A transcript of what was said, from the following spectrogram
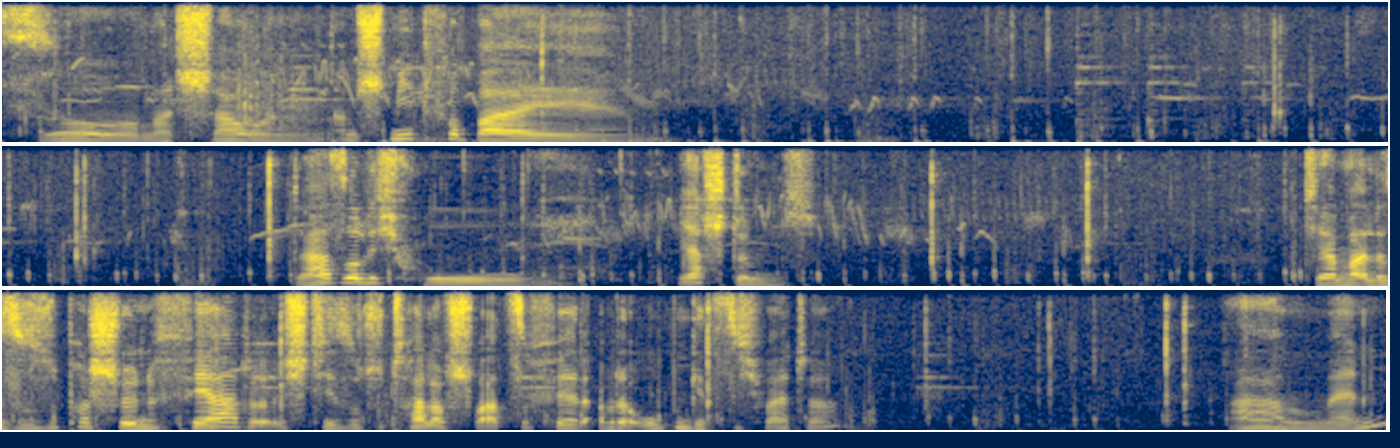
So, mal schauen. Am Schmied vorbei. Da soll ich hoch. Ja, stimmt. Die haben alle so super schöne Pferde. Ich stehe so total auf schwarze Pferde. Aber da oben geht es nicht weiter. Ah, Moment.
